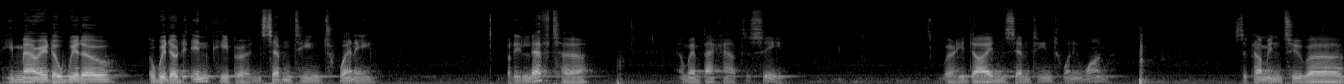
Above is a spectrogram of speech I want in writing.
he married a widow, a widowed innkeeper in 1720, but he left her and went back out to sea, where he died in 1721, succumbing to uh,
